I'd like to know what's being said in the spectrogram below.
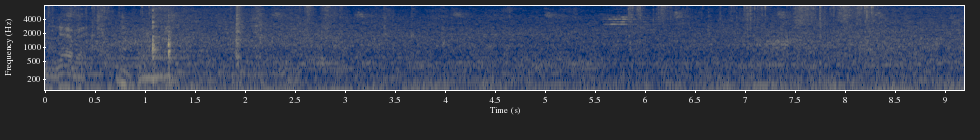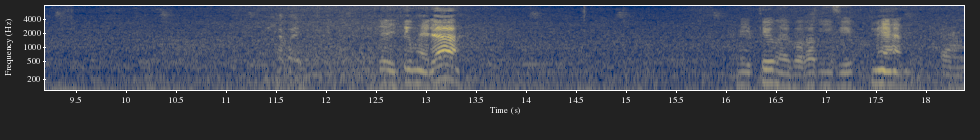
มีได้ไหมแค่ไป เดี๋ยวตื่มให้เด้อนี่ตื้มไหนบอกครับยี่สิบแม่นครับ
